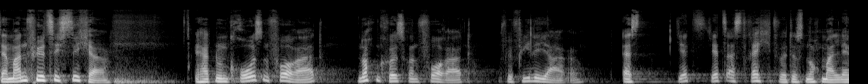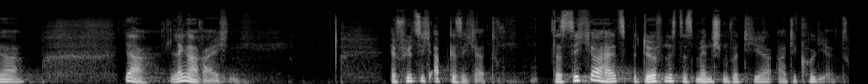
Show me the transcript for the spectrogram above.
Der Mann fühlt sich sicher. Er hat nun großen Vorrat, noch einen größeren Vorrat für viele Jahre. Erst jetzt, jetzt erst recht wird es noch mal länger, ja, länger reichen. Er fühlt sich abgesichert. Das Sicherheitsbedürfnis des Menschen wird hier artikuliert.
